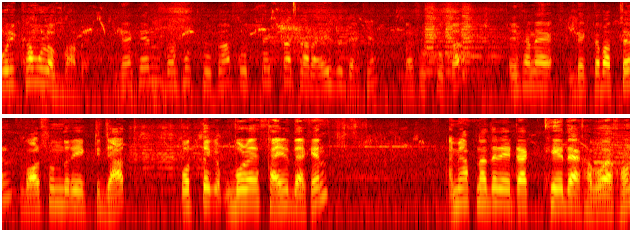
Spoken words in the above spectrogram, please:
পরীক্ষামূলকভাবে। দেখেন দর্শক শ্রোতা, প্রত্যেকটা চারা, এই যে দেখেন দর্শক শ্রোতা, এখানে দেখতে পাচ্ছেন, বল সুন্দরী একটি জাত। প্রত্যেক বড়ের সাইজ দেখেন। আমি আপনাদের এটা খেয়ে দেখাবো এখন,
